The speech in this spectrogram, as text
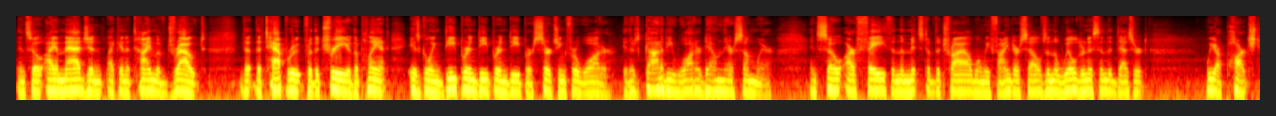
And so I imagine, like in a time of drought, the, the taproot for the tree or the plant is going deeper and deeper and deeper, searching for water. There's got to be water down there somewhere. And so, our faith in the midst of the trial, when we find ourselves in the wilderness, in the desert, we are parched.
